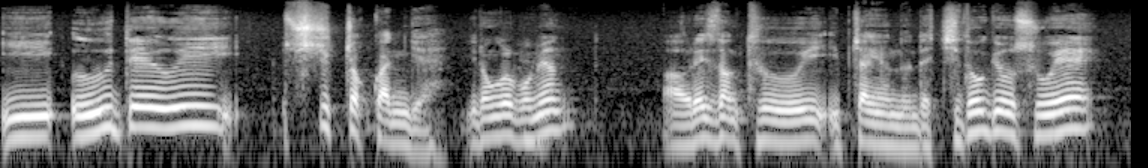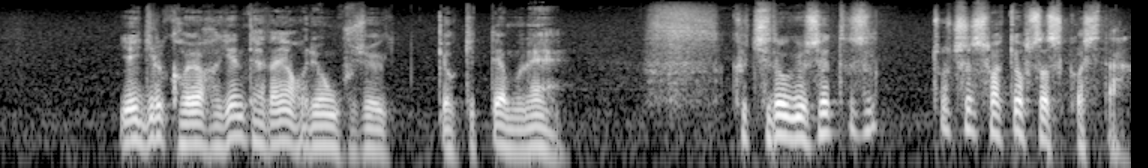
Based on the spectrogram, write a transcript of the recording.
이 의대의 수직적 관계, 이런 걸 보면, 어, 레지던트의 입장이었는데, 지도 교수의 얘기를 거역하기엔 대단히 어려운 구조였기 때문에, 그 지도 교수의 뜻을 쫓을 수밖에 없었을 것이다.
